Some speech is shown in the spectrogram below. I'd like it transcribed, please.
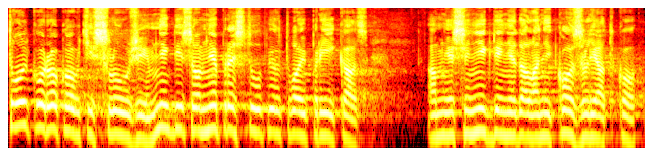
Toľko rokov ti slúžim, nikdy som neprestúpil tvoj príkaz a mne si nikdy nedal ani kozliatko,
